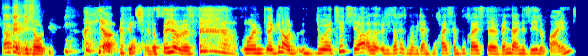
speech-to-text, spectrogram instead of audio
Da bin ich. Genau. Ja, schön, dass du hier bist. Und äh, genau, du erzählst ja, also ich sage jetzt mal, wie dein Buch heißt. Dein Buch heißt äh, Wenn deine Seele weint.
